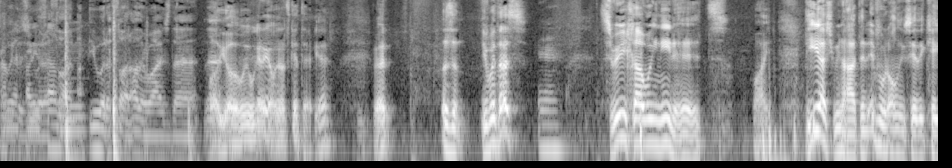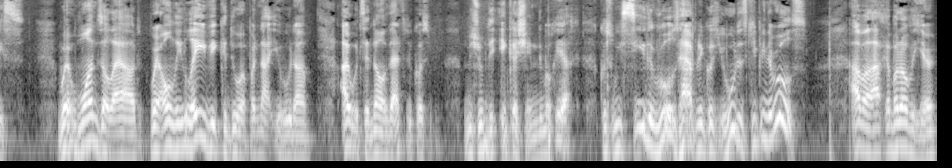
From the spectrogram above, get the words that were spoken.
Probably because you would have thought you would have thought otherwise that. that well, you, we're gonna go. Let's get there. Yeah, good. Listen, you with us? Yeah. Tzricha, we need it. Why? The Yashminat, and if it would only say the case where one's allowed, where only Levi could do it, but not Yehuda, I would say no. That's because Mishum the Ikashin the because we see the rules happening because Yehuda is keeping the rules. But over here,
